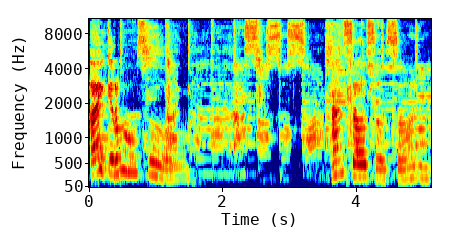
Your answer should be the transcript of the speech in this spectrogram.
¡Ay, qué hermoso! I'm so, so sorry.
